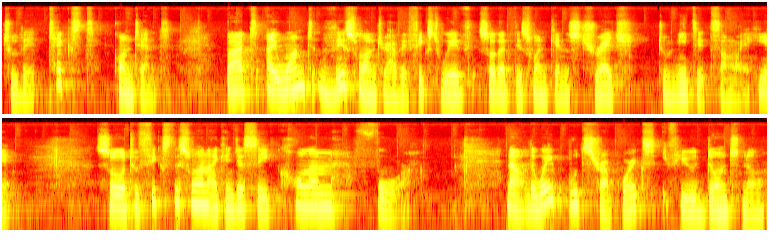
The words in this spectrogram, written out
to the text content but I want this one to have a fixed width so that this one can stretch to meet it somewhere here. So to fix this one, I can just say column 4. Now, the way Bootstrap works, if you don't know,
